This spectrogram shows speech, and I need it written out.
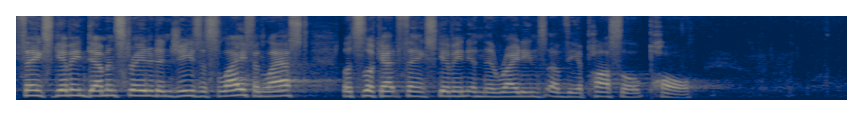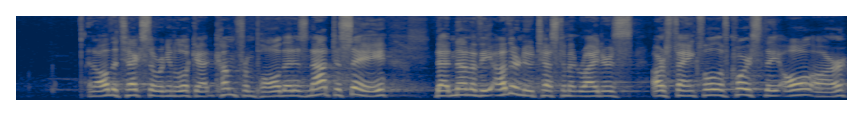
Thanksgiving demonstrated in Jesus' life, and last, let's look at Thanksgiving in the writings of the Apostle Paul. And all the texts that we're going to look at come from Paul. That is not to say that none of the other New Testament writers are thankful. Of course, they all are.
